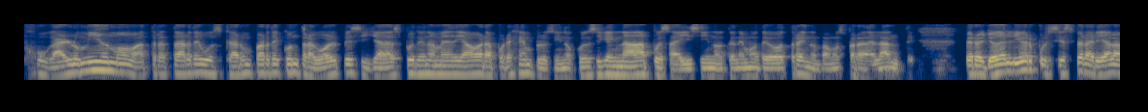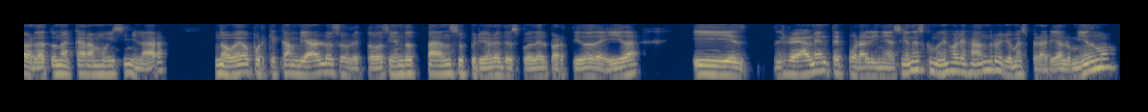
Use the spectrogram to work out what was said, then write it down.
jugar lo mismo, va a tratar de buscar un par de contragolpes y ya después de una media hora, por ejemplo, si no consiguen nada, pues ahí sí no tenemos de otra y nos vamos para adelante. Pero yo del Liverpool sí esperaría, la verdad, una cara muy similar. No veo por qué cambiarlo, sobre todo siendo tan superiores después del partido de ida. Y realmente por alineaciones, como dijo Alejandro, yo me esperaría lo mismo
